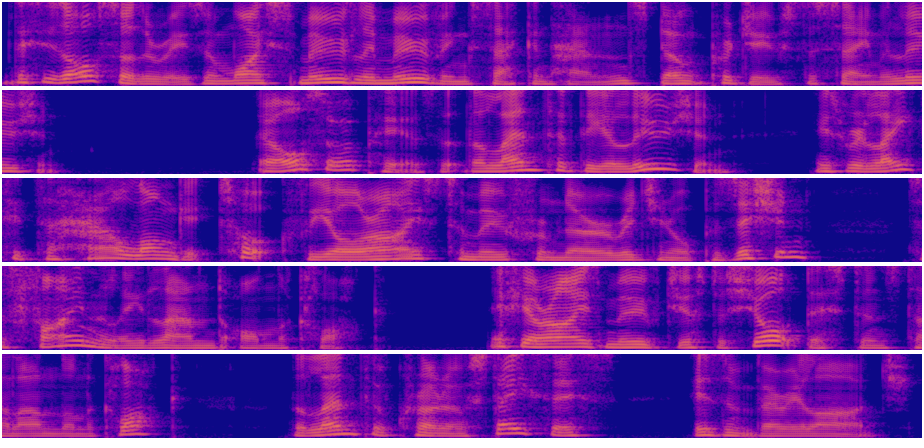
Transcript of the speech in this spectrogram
This is also the reason why smoothly moving second hands don't produce the same illusion. It also appears that the length of the illusion is related to how long it took for your eyes to move from their original position to finally land on the clock. If your eyes move just a short distance to land on the clock, the length of chronostasis isn't very large.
